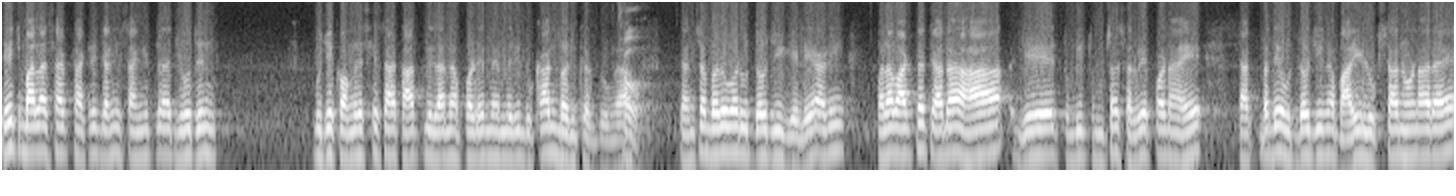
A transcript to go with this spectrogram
तेच बालासाहेब ठाकरे ज्यांनी सांगितलं जो दिन मुझे काँग्रेस के साथ हात मिलाना पडे मैं मेरी दुकान बंद कर दूंगा। हो। त्यांच्या बरोबर उद्धवजी गेले आणि मला वाटतं त्यांना हा जे तुम्ही तुमचा सर्वे पण आहे त्यातमध्ये उद्धवजींना भारी नुकसान होणार आहे.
